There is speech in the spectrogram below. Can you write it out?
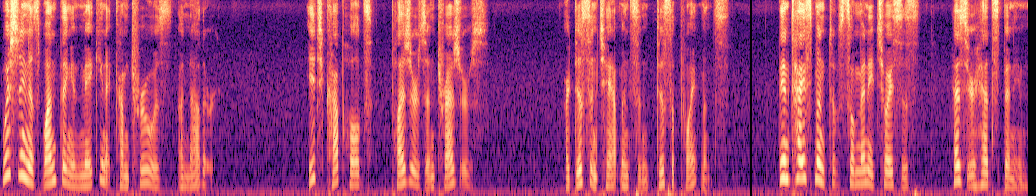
Wishing is one thing and making it come true is another. Each cup holds pleasures and treasures, or disenchantments and disappointments. The enticement of so many choices has your head spinning.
